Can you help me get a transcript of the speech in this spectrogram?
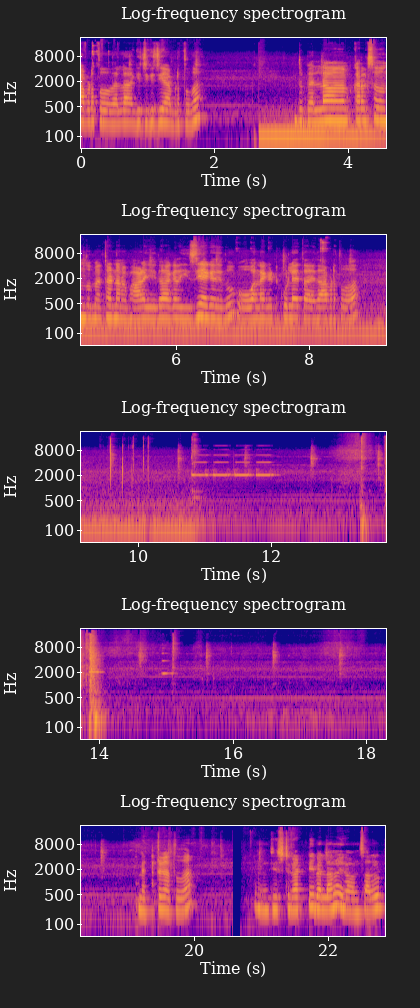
ಆಗ್ಬಿಡ್ತದೆ, ಅದೆಲ್ಲ ಗಿಜಿ ಗಿಜಿ ಆಗ್ಬಿಡ್ತದ. ಇದು ಬೆಲ್ಲ ಕರಗಿಸೋದೊಂದು ಮೆಥಡ್ ನನಗೆ ಭಾಳ ಇದಾಗ್ಯದ ಈಸಿ ಆಗ್ಯದ ಇದು. ಓವನ್ನಾಗ ಇಟ್ಟು ಕೂಡಲೇ ಇದಾಗ್ಬಿಡ್ತದ. ಮೆತ್ತಗಾಗ್ತದ ಇದಿಷ್ಟು ಗಟ್ಟಿ ಬೆಲ್ಲನೂ ಈಗ ಒಂದು ಸ್ವಲ್ಪ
